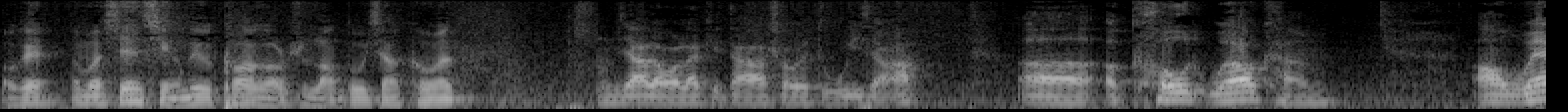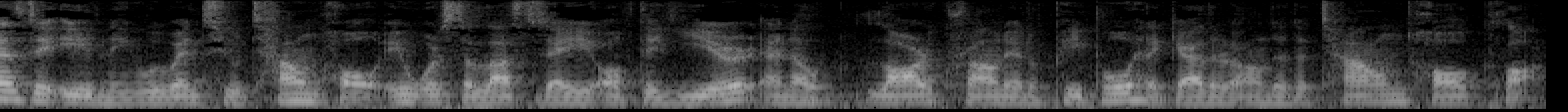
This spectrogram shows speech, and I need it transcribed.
OK，那么先请那个 Clark 老师朗读一下课文。那么接下来我来给大家稍微读一下啊。呃、a cold welcome. On Wednesday evening, we went to town hall. It was the last day of the year, and a large crowd of people had gathered under the town hall clock.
